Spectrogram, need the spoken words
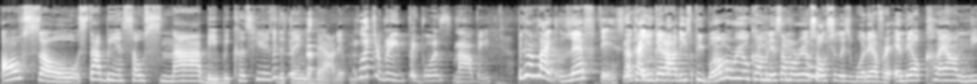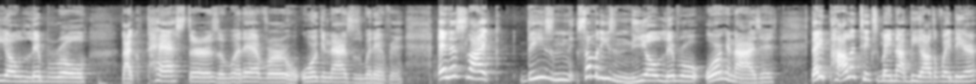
also stop being so snobby because here's the thing about it. What do you mean people are snobby? Become like leftists. Okay you get all these people. I'm a real communist i'm a real socialist whatever. And they'll clown neoliberal like pastors or whatever or organizers whatever. And it's like these some of these neoliberal organizers they politics may not be all the way there,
